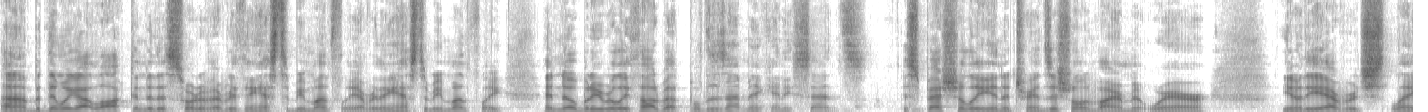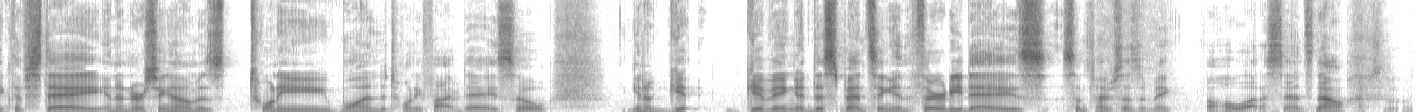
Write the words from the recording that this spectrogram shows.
Uh, but then we got locked into this sort of everything has to be monthly, everything has to be monthly. And nobody really thought about, well, does that make any sense? Especially in a transitional environment where, you know, the average length of stay in a nursing home is 21 to 25 days. So, you know, get, giving a dispensing in 30 days sometimes doesn't make a whole lot of sense. Now, Absolutely.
